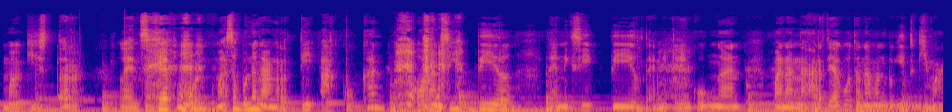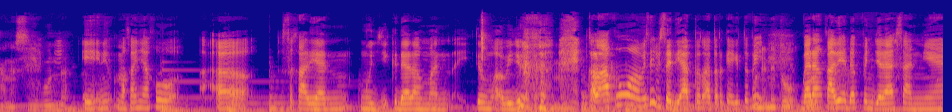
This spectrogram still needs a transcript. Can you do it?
magister landscape bun. Masa bunda nggak ngerti? Aku kan orang sipil teknik sipil teknik lingkungan. Mana ngerti aku tanaman begitu? Gimana sih bunda? Eh, ini makanya aku uh, sekalian nguji kedalaman ilmu abi juga. Hmm. kalau aku mau bisa bisa diatur atur kayak gitu tapi ini tuh barangkali ada penjelasannya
